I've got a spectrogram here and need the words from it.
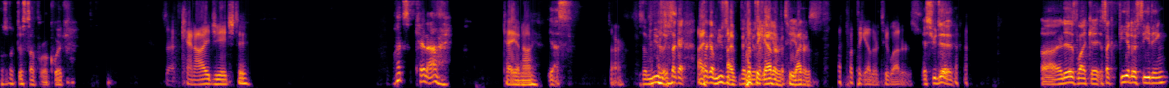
let's look this up real quick. Is that Can I GHT? What's can I? K and I? Yes. It's a music. It's like a, it's I- like a music. I venue. put It's like together two letters. I put together two letters. Yes, you did. uh, it is like a, it's like theater seating.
